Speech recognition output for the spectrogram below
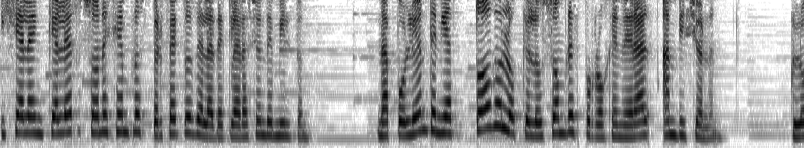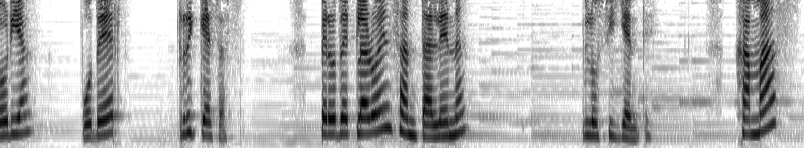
y Helen Keller son ejemplos perfectos de la declaración de Milton. Napoleón tenía todo lo que los hombres por lo general ambicionan gloria, poder, riquezas. Pero declaró en Santa Elena lo siguiente, jamás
